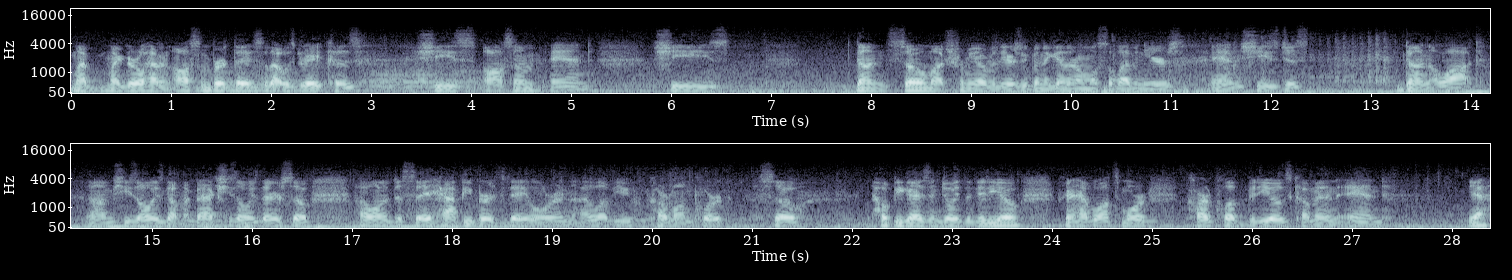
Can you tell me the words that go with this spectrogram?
my, my girl had an awesome birthday, so that was great because she's awesome and she's done so much for me over the years. We've been together almost 11 years, and she's just done a lot. Um, she's always got my back. She's always there. So I wanted to say happy birthday, Lauren. I love you, Car Mom Court. So hope you guys enjoyed the video. We're gonna have lots more car club videos coming, and yeah,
